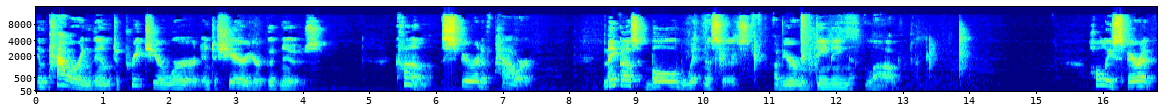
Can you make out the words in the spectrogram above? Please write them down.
empowering them to preach your word and to share your good news. Come, Spirit of power, make us bold witnesses of your redeeming love. Holy Spirit,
